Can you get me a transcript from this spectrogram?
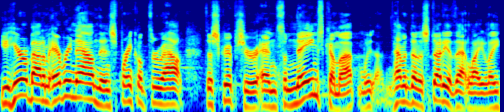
You hear about them every now and then sprinkled throughout the scripture, and some names come up. We haven't done a study of that lately,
